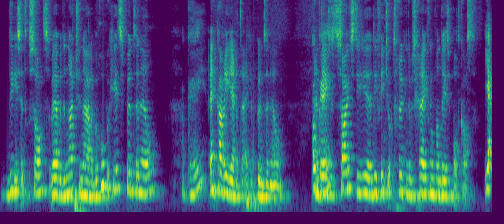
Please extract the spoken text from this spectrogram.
Die is interessant. We hebben de nationale beroepengids.nl oké. en carrièretijger.nl. En Oké. deze sites die, die vind je ook terug in de beschrijving van deze podcast. Ja,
